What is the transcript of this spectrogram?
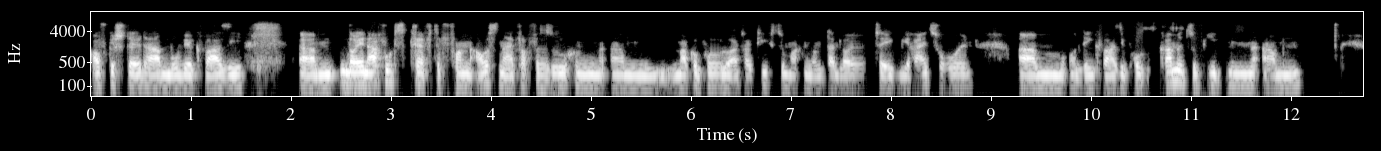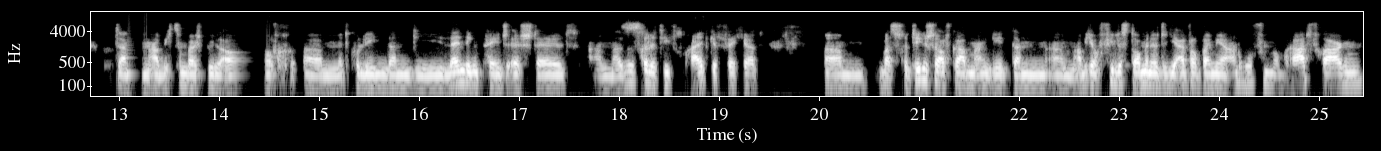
aufgestellt haben, wo wir quasi ähm, neue Nachwuchskräfte von außen einfach versuchen, ähm, Marco Polo attraktiv zu machen und dann Leute irgendwie reinzuholen ähm, und denen quasi Programme zu bieten. dann habe ich zum Beispiel auch, auch mit Kollegen dann die Landingpage erstellt. also es ist relativ breit gefächert. Ähm, was strategische Aufgaben angeht, dann ähm, habe ich auch viele Store-Manager, die einfach bei mir anrufen, um Rat fragen.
